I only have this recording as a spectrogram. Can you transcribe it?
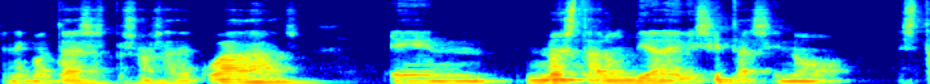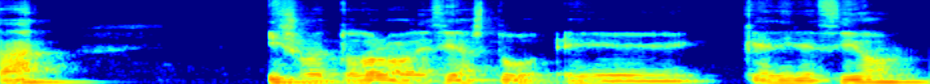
en encontrar esas personas adecuadas, en no estar un día de visita, sino estar y sobre todo lo decías tú, eh, que dirección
